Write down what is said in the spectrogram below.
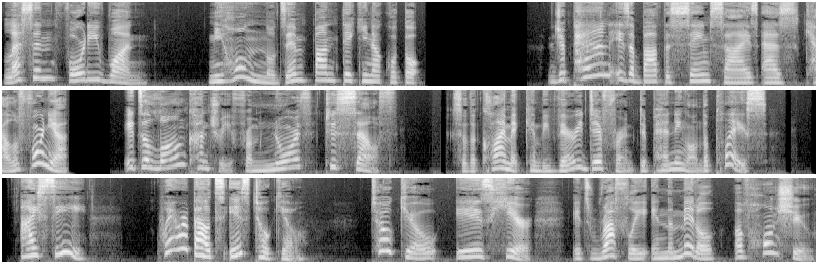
Lesson 41日本の全般的なこと Japan is about the same size as California. It's a long country from north to south, so the climate can be very different depending on the place. I see. Whereabouts is Tokyo? Tokyo is here. It's roughly in the middle of Honshu.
